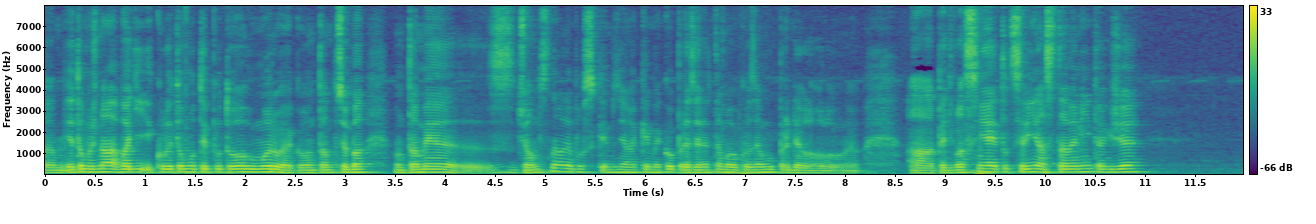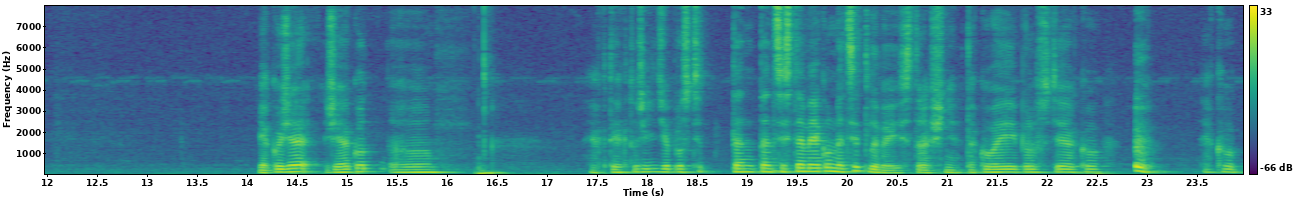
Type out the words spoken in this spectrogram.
eh, mě to možná vadí i kvůli tomu typu toho humoru, jako on tam třeba, on tam je s Johnsonem nebo s kým, s nějakým jako prezidentem a ukaze mu prdel holou, jo. A teď vlastně je to celý nastavený, takže jakože, že jako, uh, jak, to, jak to říct, že prostě ten, ten systém je jako necitlivý strašně, takovej prostě jako, uh, jako,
